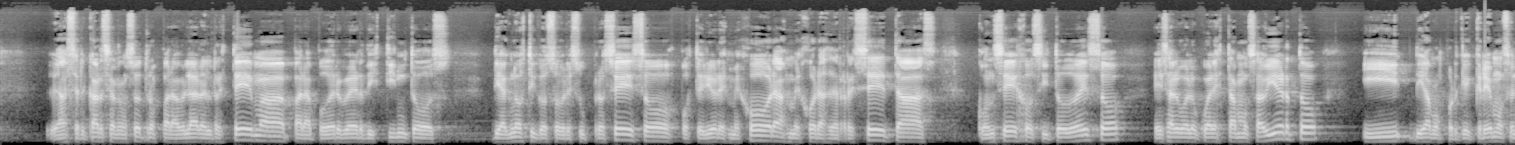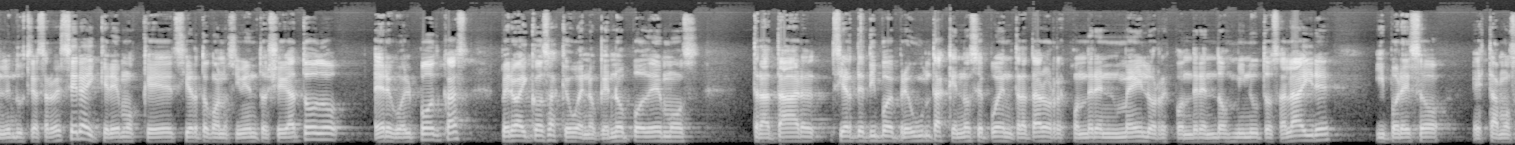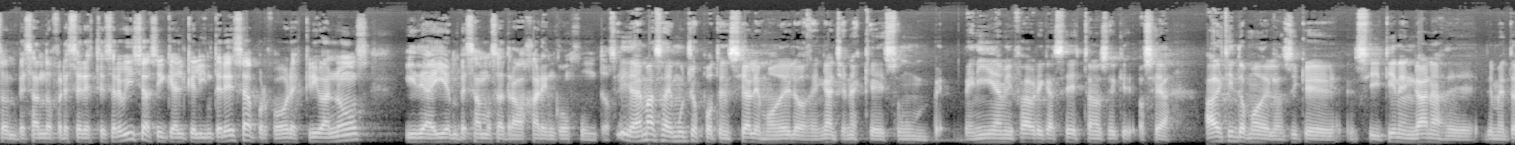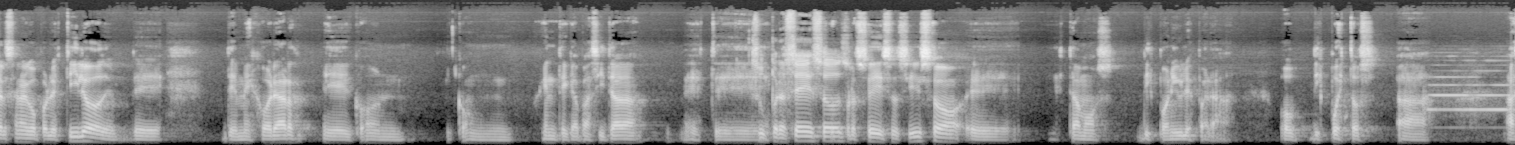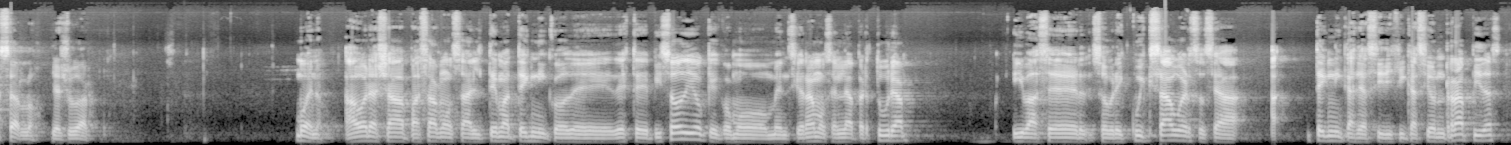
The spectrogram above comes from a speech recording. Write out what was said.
acercarse a nosotros para hablar el tema, para poder ver distintos diagnósticos sobre sus procesos, posteriores mejoras, mejoras de recetas, consejos y todo eso, es algo a lo cual estamos abiertos y, digamos, porque creemos en la industria cervecera y queremos que cierto conocimiento llegue a todo, ergo el podcast, pero hay cosas que, bueno, que no podemos tratar, cierto tipo de preguntas que no se pueden tratar o responder en mail o responder en dos minutos al aire y por eso estamos empezando a ofrecer este servicio, así que al que le interesa, por favor escríbanos y de ahí empezamos a trabajar en conjunto. Sí, además hay muchos potenciales modelos de enganche, no es que es un venía a mi fábrica, hace esto, no sé qué, o sea, hay distintos modelos, así que si tienen ganas de, meterse en algo por el estilo, de, mejorar eh, con, gente capacitada, este, sus procesos. Sus procesos y eso, eh, estamos disponibles para, o dispuestos a hacerlo y ayudar. Bueno, ahora ya pasamos al tema técnico de, este episodio, que como mencionamos en la apertura, iba a ser sobre quick sours, o sea, técnicas de acidificación rápidas.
